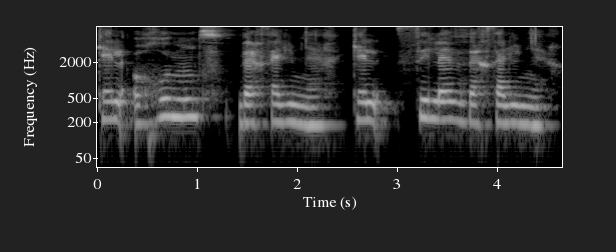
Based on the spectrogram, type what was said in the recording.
qu'elle remonte vers sa lumière, qu'elle s'élève vers sa lumière.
